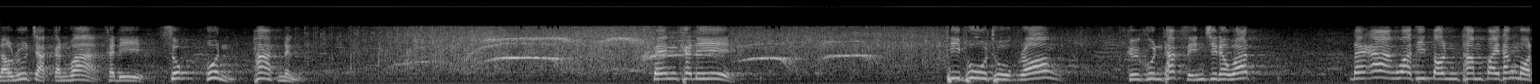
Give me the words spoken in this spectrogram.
เรารู้จักกันว่าคดีซุกหุ้นภาคหนึ่ง เป็นคดี ที่ผู้ถูกร้อง คือคุณทักษิณชินวัตร ได้อ้างว่าที่ตนทำไปทั้งหมด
